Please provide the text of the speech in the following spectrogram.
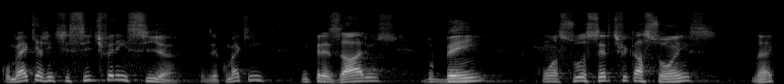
Como é que a gente se diferencia? Quer dizer, como é que em- empresários do bem, com as suas certificações, né,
